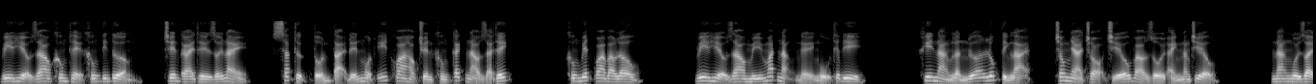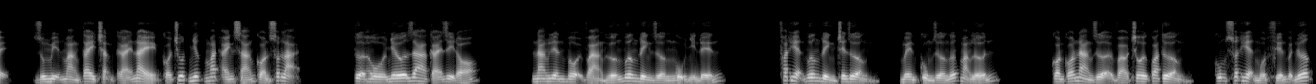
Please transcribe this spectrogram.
vi hiểu giao không thể không tin tưởng, trên cái thế giới này, xác thực tồn tại đến một ít khoa học chuyên không cách nào giải thích. Không biết qua bao lâu, vi hiểu giao mí mắt nặng nề ngủ thiếp đi. Khi nàng lần nữa lúc tỉnh lại, trong nhà trọ chiếu vào rồi ánh nắng chiều. Nàng ngồi dậy, dùng mịn màng tay chặn cái này có chút nhức mắt ánh sáng còn xuất lại tựa hồ nhớ ra cái gì đó. Nàng liền vội vàng hướng vương đình giường ngủ nhìn đến. Phát hiện vương đình trên giường, bên cùng giường ướt mạng lớn. Còn có nàng dựa vào trôi qua tường, cũng xuất hiện một phiến vệt nước.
